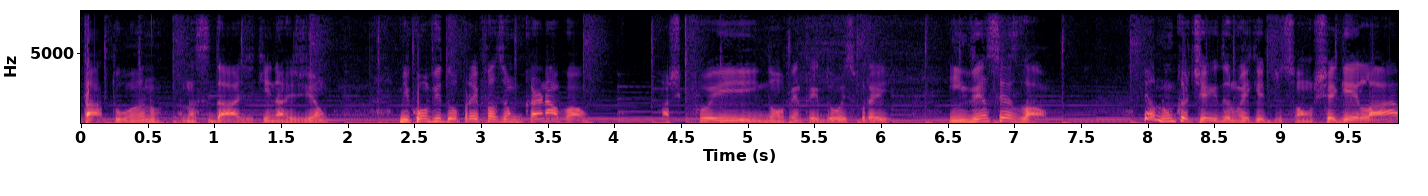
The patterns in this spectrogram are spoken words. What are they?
tá atuando na cidade, aqui na região, me convidou para ir fazer um carnaval. Acho que foi em 92 por aí, em Venceslau. Eu nunca tinha ido numa equipe de som. Cheguei lá,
